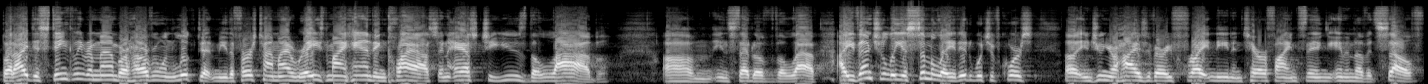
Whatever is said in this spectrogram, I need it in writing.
but I distinctly remember how everyone looked at me the first time I raised my hand in class and asked to use the lab. Um, instead of the lab. I eventually assimilated, which, of course, uh, in junior high is a very frightening and terrifying thing in and of itself.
